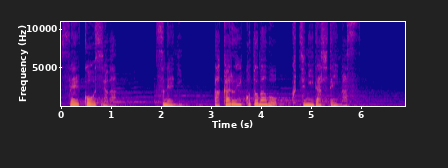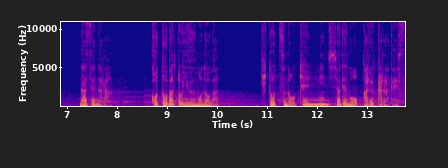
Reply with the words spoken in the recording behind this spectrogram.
成功者は常に明るい言葉を口に出しています。なぜなら言葉というものは一つの牽引者でもあるからです。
